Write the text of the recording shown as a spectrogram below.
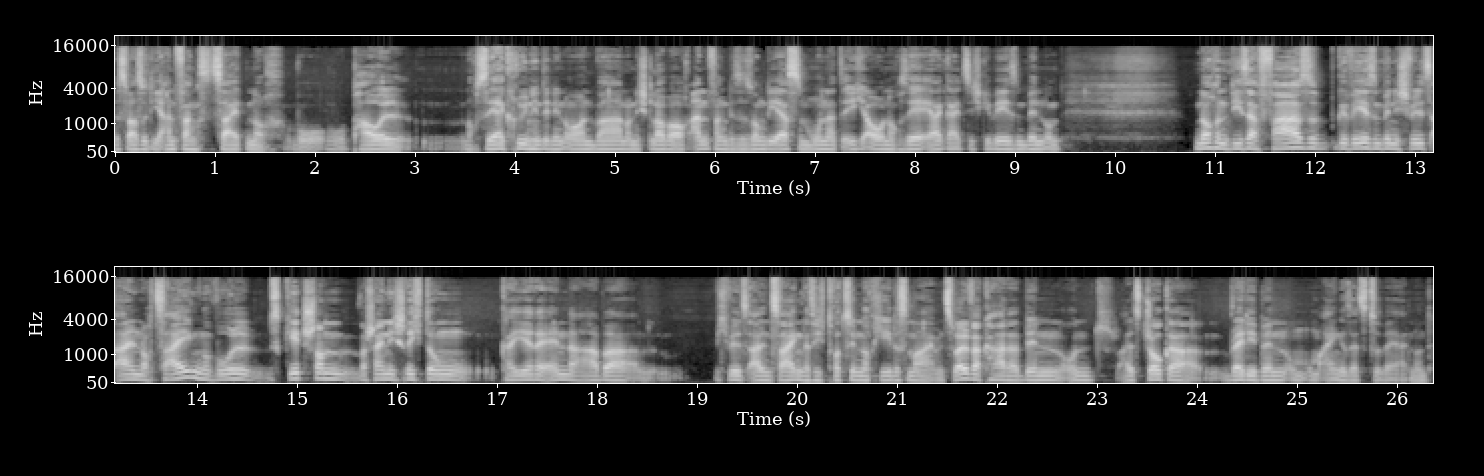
es war so die Anfangszeit noch, wo, wo Paul noch sehr grün hinter den Ohren waren. Und ich glaube auch Anfang der Saison, die ersten Monate, ich auch noch sehr ehrgeizig gewesen bin und noch in dieser Phase gewesen bin, ich will es allen noch zeigen, obwohl es geht schon wahrscheinlich Richtung Karriereende, aber ich will es allen zeigen, dass ich trotzdem noch jedes Mal im Zwölferkader bin und als Joker ready bin, um, um eingesetzt zu werden. Und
